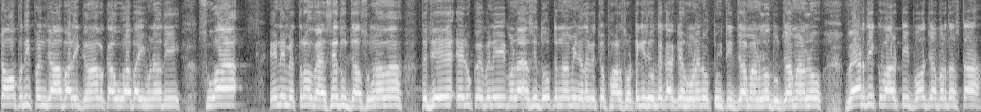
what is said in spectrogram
ਟੌਪ ਦੀ ਪੰਜਾਬ ਵਾਲੀ ਗਾਂ ਵਕਾਊ ਆ ਬਾਈ ਹੁਣਾਂ ਦੀ। ਸੂਆ ਇਹਨੇ ਮਿੱਤਰੋ, ਵੈਸੇ ਦੂਜਾ ਸੂਣਾ ਵਾ ਤੇ ਜੇ ਇਹਨੂੰ ਕੋਈ ਵੀ ਨਹੀਂ, ਮਤਲਬ ਅਸੀਂ ਦੋ ਤਿੰਨ ਮਹੀਨਿਆਂ ਦੇ ਵਿੱਚੋਂ ਫਲ ਸੁੱਟ ਗਈ ਸੀ, ਉਹਦੇ ਕਰਕੇ ਹੁਣ ਇਹਨੂੰ ਤੁਸੀਂ ਤੀਜਾ ਮੰਨ ਲਓ, ਦੂਜਾ ਮੰਨ ਲਓ। ਵੈੜ ਦੀ ਕੁਆਲਿਟੀ ਬਹੁਤ ਜ਼ਬਰਦਸਤ ਆ।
